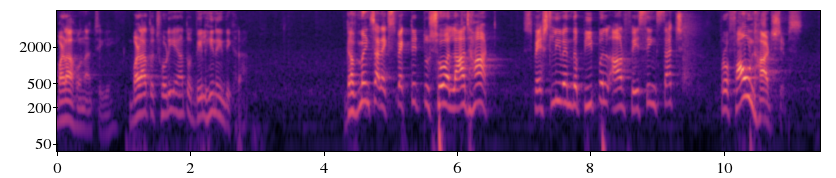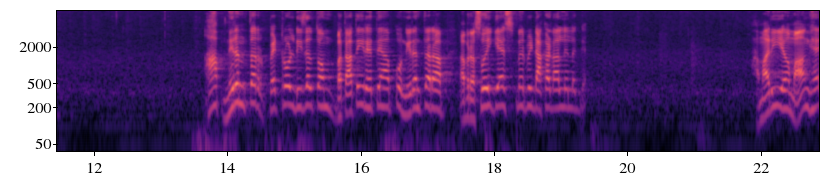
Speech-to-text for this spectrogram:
बड़ा होना चाहिए। बड़ा तो छोड़िए यहाँ तो दिल ही नहीं दिख रहा। Governments are expected to show a large heart specially when the people are facing such profound hardships आप निरंतर पेट्रोल, डीजल तो हम बताते ही रहते हैं आपको, निरंतर आप, अब रसोई गैस में भी डाका डालने लग गए। हमारी यह मांग है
